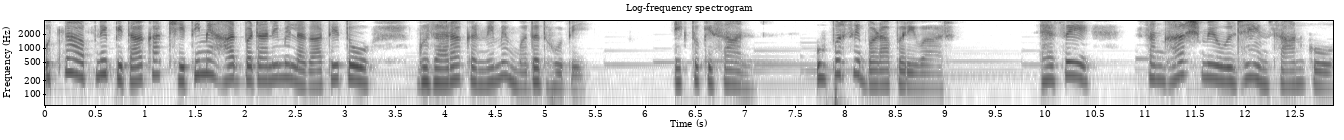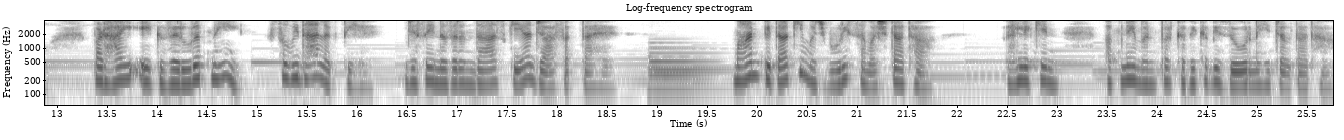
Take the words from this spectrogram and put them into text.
उतना अपने पिता का खेती में हाथ बटाने में लगाते तो गुजारा करने में मदद होती। एक तो किसान, ऊपर से बड़ा परिवार। ऐसे संघर्ष में उलझे इंसान को पढ़ाई एक ज़रूरत नहीं, सुविधा लगती है, जिसे नजरअंदाज किया जा सकता है। मान पिता की मजबूरी समझता था, लेकिन अपने मन पर कभी कभी ज़ोर नहीं चलता था।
